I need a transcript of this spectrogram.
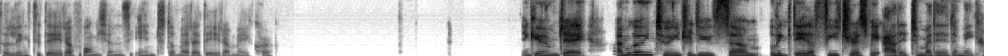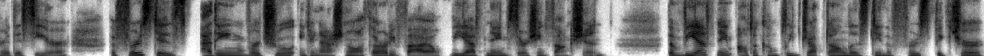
the linked data functions into the metadata maker. Thank you, MJ. I'm going to introduce some linked data features we added to Metadata Maker this year. The first is adding virtual international authority file VIAF name searching function. The VIAF name autocomplete dropdown list in the first picture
